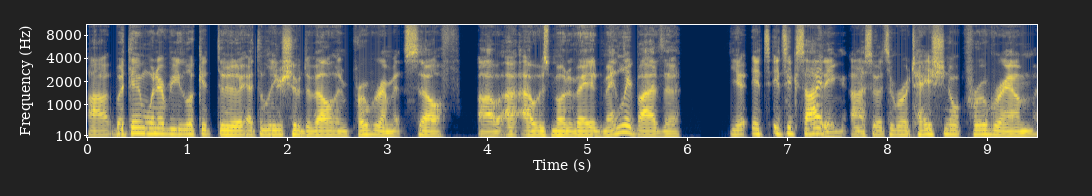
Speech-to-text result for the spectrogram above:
Uh, but then whenever you look at the at the leadership development program itself, uh, I, I, was motivated mainly by the yeah, it's it's exciting. Uh, so it's a rotational program,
